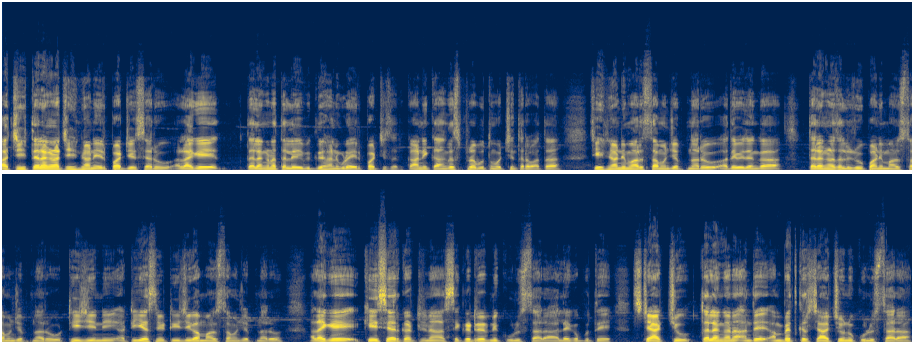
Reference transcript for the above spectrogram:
ఆ తెలంగాణ చిహ్నాన్ని ఏర్పాటు చేశారు. అలాగే తెలంగాణ తల్లి విగ్రహాన్ని కూడా ఏర్పాటు చేశారు. కానీ కాంగ్రెస్ ప్రభుత్వం వచ్చిన తర్వాత చిహ్నాన్ని మారుస్తామని చెప్తున్నారు. అదేవిధంగా తెలంగాణ తల్లి రూపాన్ని మారుస్తామని చెప్తున్నారు. టీజీని టీఎస్ని టీజీగా మారుస్తామని చెప్తున్నారు. అలాగే కేసీఆర్ కట్టిన సెక్రటరీని కూలుస్తారా? లేకపోతే స్టాచ్యూ తెలంగాణ అంటే అంబేద్కర్ స్టాచ్యూను కూలుస్తారా?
